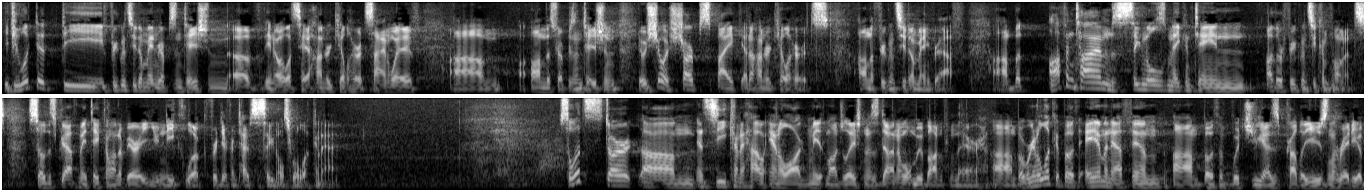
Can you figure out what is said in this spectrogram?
If you looked at the frequency domain representation of, you know, let's say a 100 kilohertz sine wave um, on this representation, it would show a sharp spike at 100 kilohertz on the frequency domain graph. Uh, but oftentimes signals may contain other frequency components. So this graph may take on a very unique look for different types of signals we're looking at. So let's start um, and see kind of how analog modulation is done and we'll move on from there. Um, but we're going to look at both AM and FM, um, both of which you guys probably use on the radio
